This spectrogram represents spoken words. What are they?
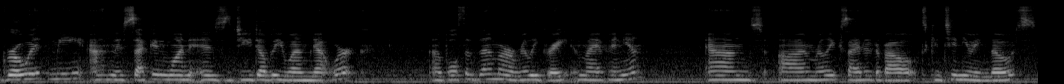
Grow With Me, and the second one is GWM Network. Uh, both of them are really great, in my opinion, and I'm really excited about continuing those.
